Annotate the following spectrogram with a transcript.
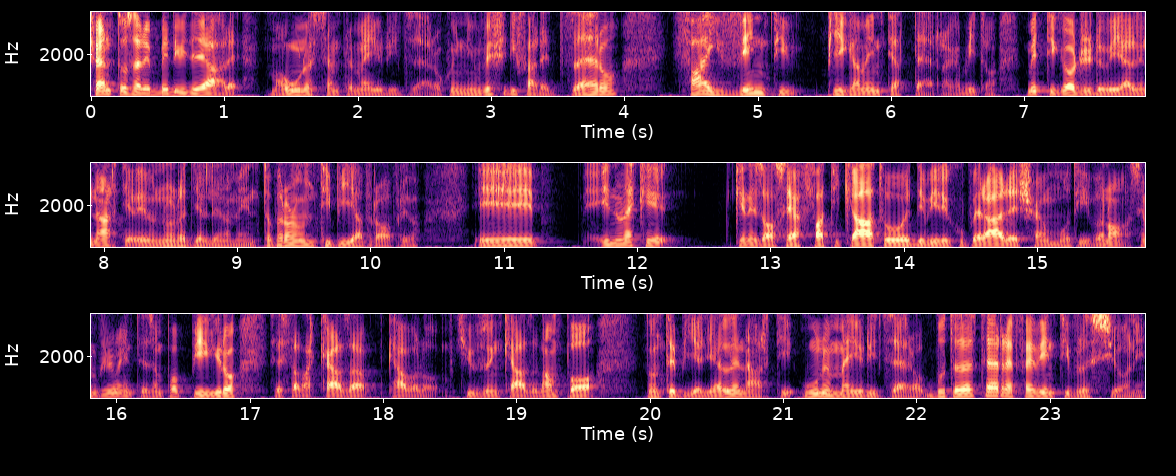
100 sarebbe l'ideale, ma 1 è sempre meglio di 0. Quindi invece di fare 0, fai 20 piegamenti a terra, capito? Metti che oggi dovevi allenarti e avevi un'ora di allenamento, però non ti pia proprio. E, e non è che che ne so, sei affaticato e devi recuperare, c'è un motivo. No, semplicemente sei un po' pigro, sei stato a casa, cavolo, chiuso in casa da un po', non ti piglia di allenarti, uno è meglio di zero. Butta da terra e fai 20 flessioni,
